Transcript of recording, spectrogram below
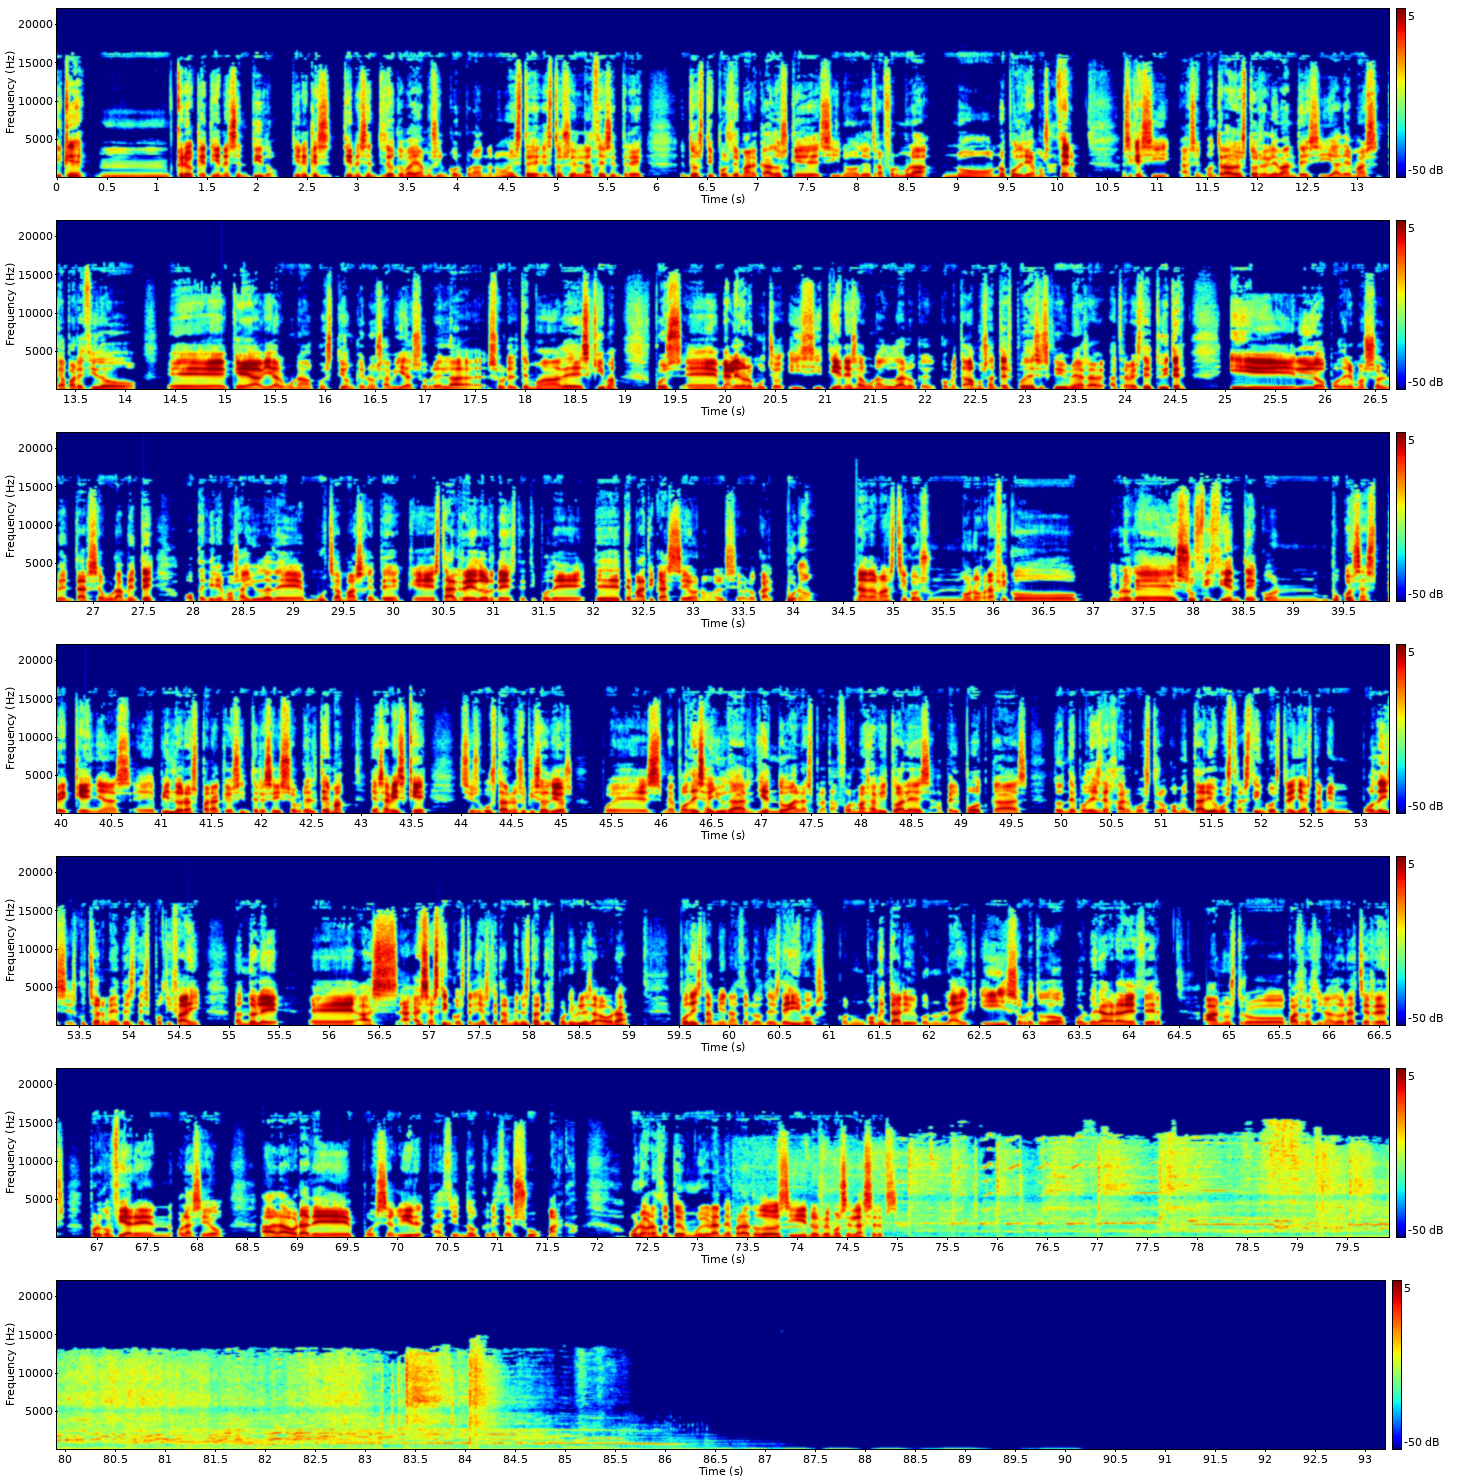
y que mm, creo que tiene sentido, tiene, que, tiene sentido que vayamos incorporando ¿no? este, estos enlaces entre dos tipos de marcados que si no de otra fórmula no, no podríamos hacer. Así que si has encontrado esto relevante, y además te ha parecido eh, que había alguna cuestión que no sabías sobre, la, sobre el tema de esquema, pues eh, me alegro mucho y si tienes alguna duda, lo que comentábamos antes, puedes escribirme a, través de Twitter y lo podremos solventar seguramente o pediremos ayuda de mucha más gente que está alrededor de este tipo de, de temáticas SEO, ¿no? El SEO local. Bueno, Nada más, chicos, un monográfico yo creo que es suficiente con un poco esas pequeñas eh, píldoras para que os intereséis sobre el tema. Ya sabéis que si os gustan los episodios, pues me podéis ayudar yendo a las plataformas habituales, Apple Podcast, donde podéis dejar vuestro comentario, vuestras cinco estrellas. También podéis escucharme desde Spotify, dándole eh, a, esas cinco estrellas que también están disponibles ahora. Podéis también hacerlo desde iVoox con un comentario y con un like y sobre todo volver a agradecer a nuestro patrocinador HREFs por confiar en Olaseo a la hora de pues, seguir haciendo crecer su marca. Un abrazo muy grande para todos y nos vemos en las SERPs.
